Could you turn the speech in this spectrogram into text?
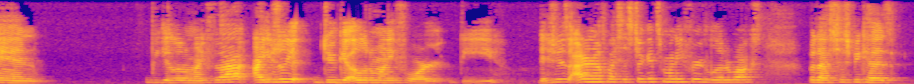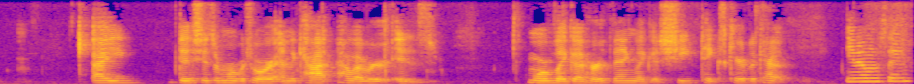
And we get a little money for that. I usually do get a little money for the dishes. I don't know if my sister gets money for the litter box, but that's just because I dishes are more of a chore, and the cat, however, is more of like a her thing. Like she takes care of the cat. You know what I'm saying?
